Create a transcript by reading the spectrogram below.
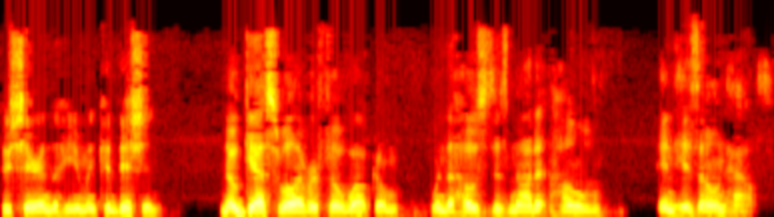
who share in the human condition. No guest will ever feel welcome when the host is not at home in his own house.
